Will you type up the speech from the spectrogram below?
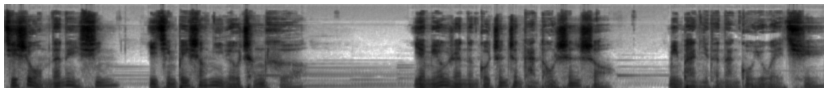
即使我们的内心已经悲伤逆流成河，也没有人能够真正感同身受，明白你的难过与委屈。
